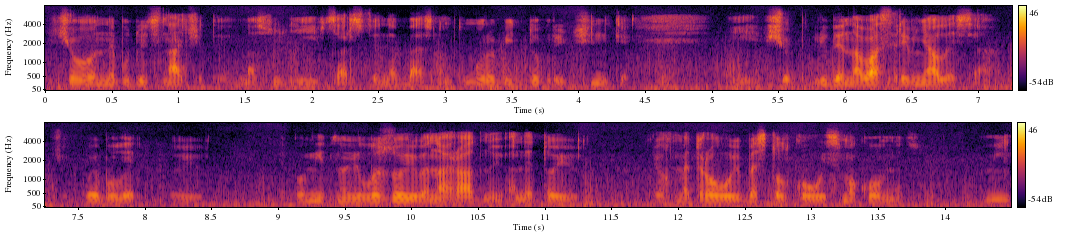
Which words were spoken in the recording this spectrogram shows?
нічого не будуть значити на суді і в Царстві Небесному. Тому робіть добрі вчинки, і щоб люди на вас рівнялися, щоб ви були тою непомітною лозою виноградною, а не тою трьохметровою безтолковою смоковницею. Амінь.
